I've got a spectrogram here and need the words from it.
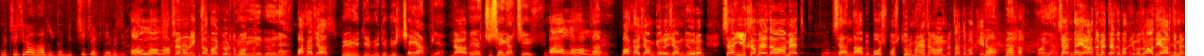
Bu çiçeğin adı da bir çiçek ne bileyim. Allah Allah ben onu ilk defa gördüm. Onu... Büyüyor böyle. Bakacağız. Büyüdü müydü bir şey yapıyor. Ne yapıyor? Ee, çiçek açıyor üstüne. Allah Allah. Tabii. Bakacağım göreceğim diyorum. Sen yıkamaya devam et. Sen de abi boş boş durmaya devam et. Hadi bakayım. Yok ben Vay yardım- Sen de yardım et hadi bakayım o zaman. Hadi yardım et.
